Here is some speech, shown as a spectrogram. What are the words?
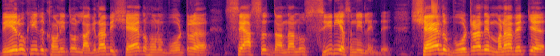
ਬੇਰੁਖੀ ਦਿਖਾਉਣੀ ਤੋਂ ਲੱਗਦਾ ਵੀ ਸ਼ਾਇਦ ਹੁਣ ਵੋਟਰ ਸਿਆਸਤਦਾਨਾਂ ਨੂੰ ਸੀਰੀਅਸ ਨਹੀਂ ਲੈਂਦੇ। ਸ਼ਾਇਦ ਵੋਟਰਾਂ ਦੇ ਮਨਾਂ ਵਿੱਚ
